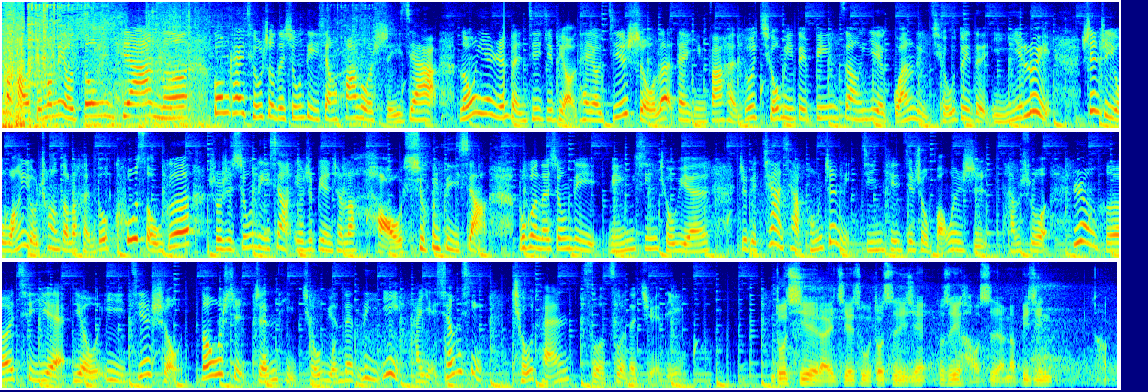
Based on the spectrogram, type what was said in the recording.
这么好，怎么没有东家呢？公开求售的兄弟像花落谁家？龙岩人本积极表态要接手了，但引发很多球迷对殡葬业管理球队的疑虑，甚至有网友创造了很多哭手歌，说是兄弟像，又是变成了好兄弟像。不过呢，兄弟明星球员这个恰恰彭振敏今天接受访问时，他们说，任何企业有意接手都是整体球员的利益，他也相信球团所做的决定。很多企业来接触都是一件都是一件好事啊。那毕竟，好，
